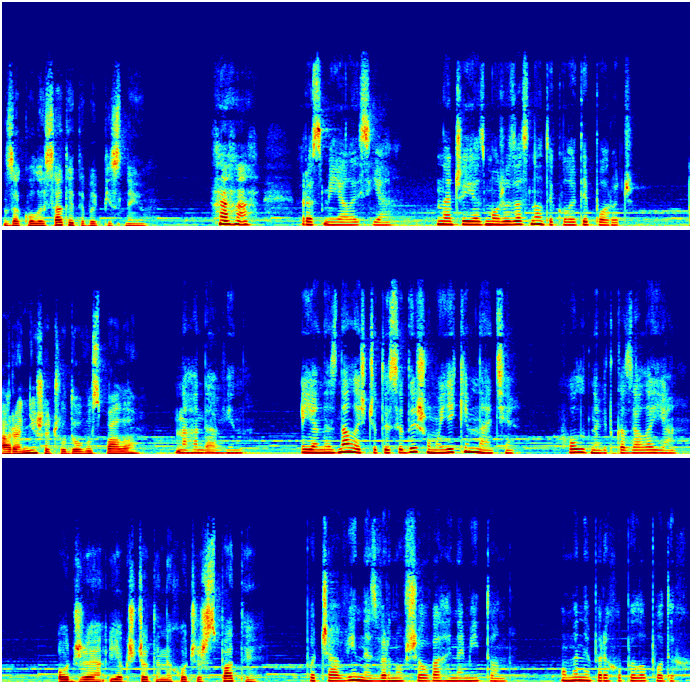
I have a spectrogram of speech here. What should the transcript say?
Заколисати тебе піснею. Ха-ха, розсміялась я, наче я зможу заснути, коли ти поруч, А раніше чудово спала. нагадав він. Я не знала, що ти сидиш у моїй кімнаті, холодно відказала я. Отже, якщо ти не хочеш спати, Почав він, не звернувши уваги на мій тон. У мене перехопило подих.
